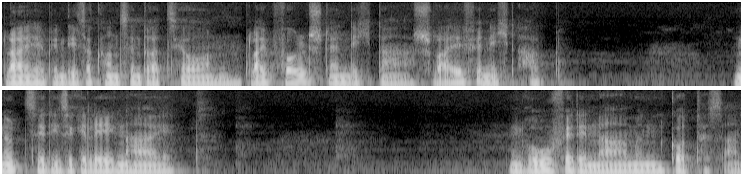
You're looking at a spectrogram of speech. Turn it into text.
Bleib in dieser Konzentration, bleib vollständig da, schweife nicht ab. Nutze diese Gelegenheit und rufe den Namen Gottes an.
